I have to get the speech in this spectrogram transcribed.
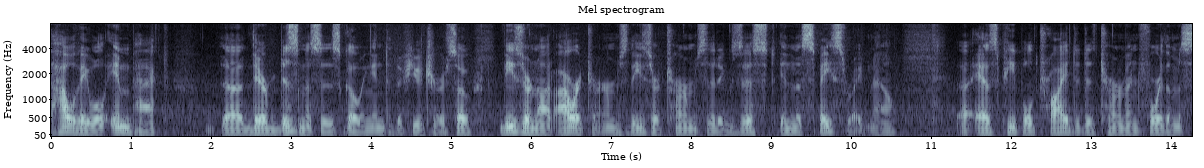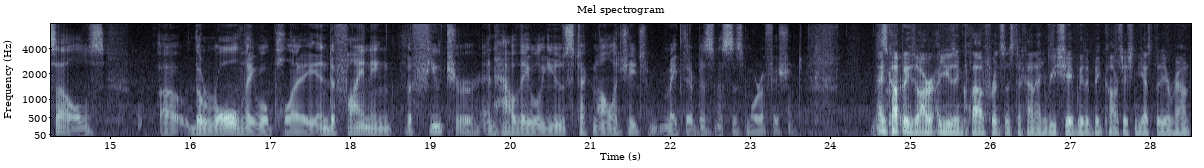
how they will impact uh, their businesses going into the future. So these are not our terms, these are terms that exist in the space right now. Uh, as people try to determine for themselves uh, the role they will play in defining the future and how they will use technology to make their businesses more efficient. That's and companies are using cloud, for instance, to kind of reshape. We had a big conversation yesterday around,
